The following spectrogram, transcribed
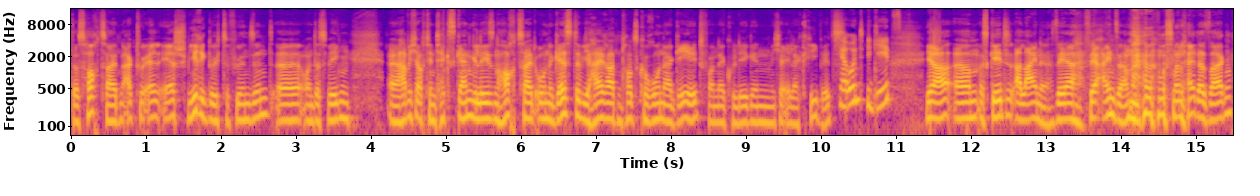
dass Hochzeiten aktuell eher schwierig durchzuführen sind. Äh, und deswegen habe ich auch den Text gern gelesen, Hochzeit ohne Gäste, wie heiraten trotz Corona geht, von der Kollegin Michaela Kriebitz. Ja, und wie geht's? Ja, ähm, es geht alleine, sehr, sehr einsam, muss man leider sagen.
